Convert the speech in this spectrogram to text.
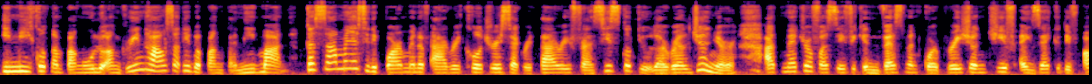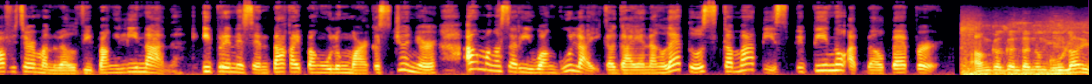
Inikot ng Pangulo ang greenhouse at iba pang taniman. Kasama niya si Department of Agriculture Secretary Francisco Tularel Jr. at Metro Pacific Investment Corporation Chief Executive Officer Manuel V. Pangilinan. Iprenesenta kay Pangulong Marcos Jr. ang mga sariwang gulay kagaya ng lettuce, kamatis, pipino at bell pepper. Ang gaganda ng gulay.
